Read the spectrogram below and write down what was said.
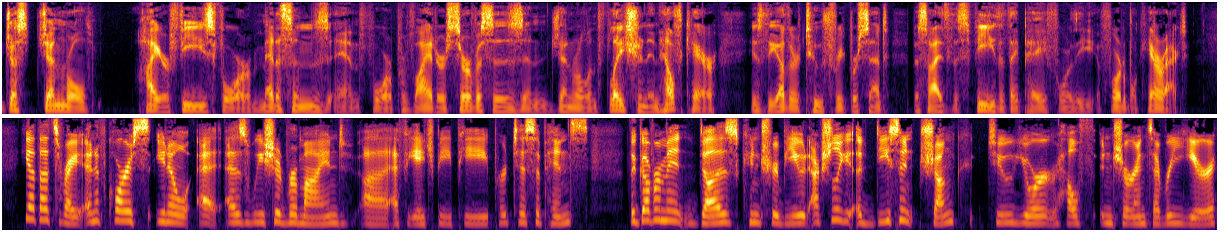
just general higher fees for medicines and for provider services and general inflation in healthcare is the other 2 3% besides this fee that they pay for the Affordable Care Act. Yeah, that's right. And of course, you know, as we should remind uh, FEHBP participants, the government does contribute actually a decent chunk to your health insurance every year.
